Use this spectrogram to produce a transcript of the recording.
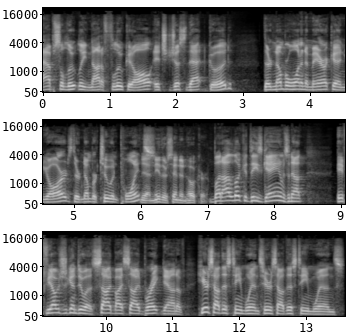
absolutely not a fluke at all. It's just that good. They're number one in America in yards. They're number two in points. yeah. Neither Hendon Hooker. But I look at these games and now, if I was just going to do a side by side breakdown of here's how this team wins, here's how this team wins,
